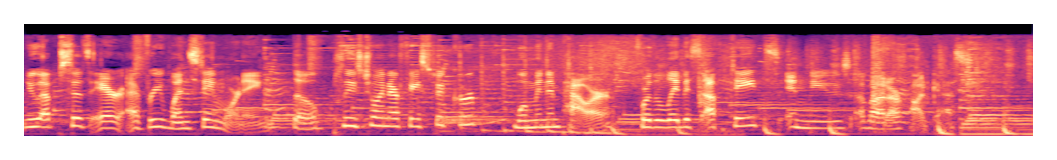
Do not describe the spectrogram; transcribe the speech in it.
New episodes air every Wednesday morning, so please join our Facebook group, Women in Power, for the latest updates and news about our podcast.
